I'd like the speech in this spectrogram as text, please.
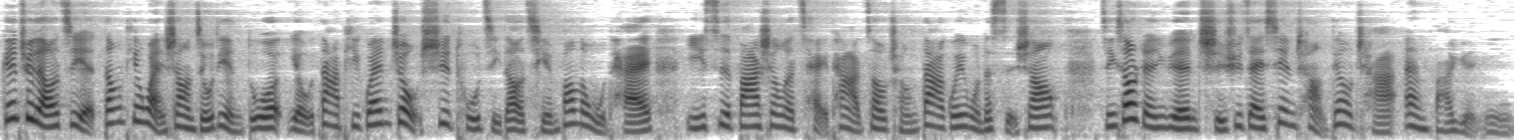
根据了解，当天晚上九点多，有大批观众试图挤到前方的舞台，疑似发生了踩踏，造成大规模的死伤。警消人员持续在现场调查案发原因。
